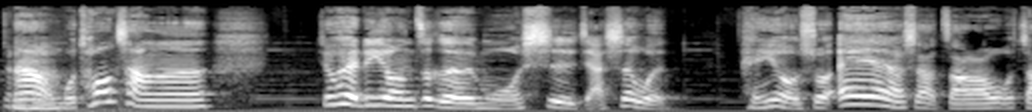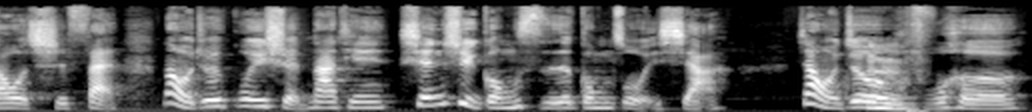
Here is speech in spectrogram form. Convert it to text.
那我通常呢就会利用这个模式，假设我朋友说，哎，要找找我找我吃饭，那我就会故意选那天先去公司工作一下，这样我就符合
